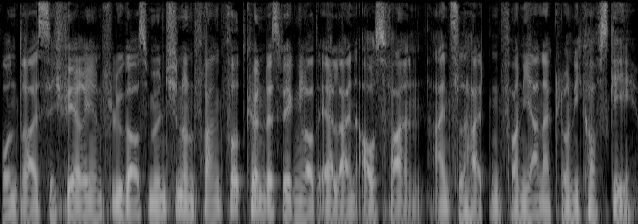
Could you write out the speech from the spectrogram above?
Rund 30 Ferienflüge aus München und Frankfurt können deswegen laut Airline ausfallen. Einzelheiten von Jana Klonikowski.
